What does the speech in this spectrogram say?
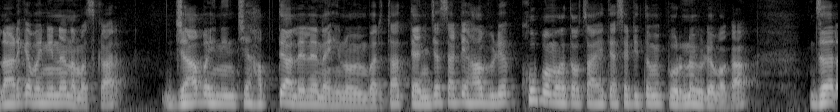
लाडक्या बहिणींना नमस्कार. ज्या बहिणींचे हप्ते आलेले नाही नोव्हेंबरचा त्यांच्यासाठी हा व्हिडिओ खूप महत्त्वाचा आहे त्यासाठी तुम्ही पूर्ण व्हिडिओ बघा. जर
